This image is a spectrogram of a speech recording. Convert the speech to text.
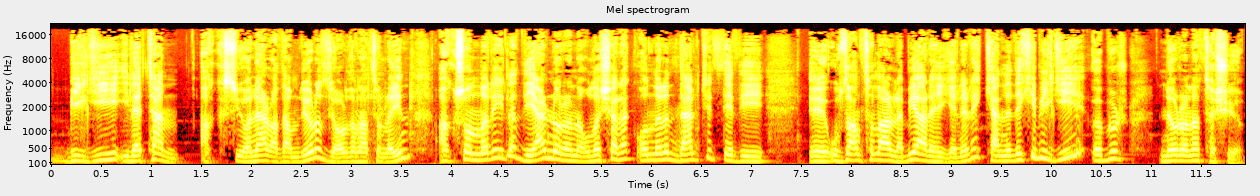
bilgiyi ileten aksiyoner adam diyoruz ya oradan hatırlayın. Aksonlarıyla diğer nörona ulaşarak onların dendrit dediği e, uzantılarla bir araya gelerek kendideki bilgiyi öbür nörona taşıyor.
